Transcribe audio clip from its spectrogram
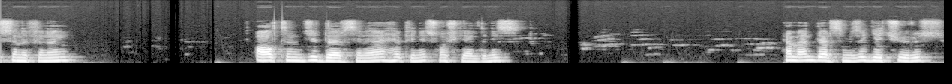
sınıfının 6. dersine hepiniz hoş geldiniz. Hemen dersimize geçiyoruz.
